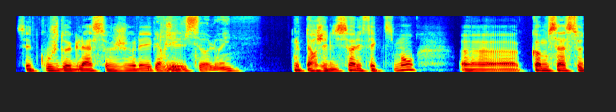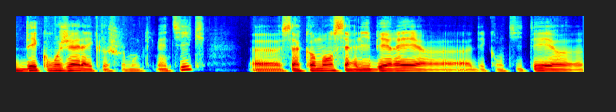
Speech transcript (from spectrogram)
cette couche de glace gelée. Le pergélisol, oui. Le pergélisol, effectivement. comme ça se décongèle avec le changement climatique, euh, ça commence à libérer euh, des quantités euh,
